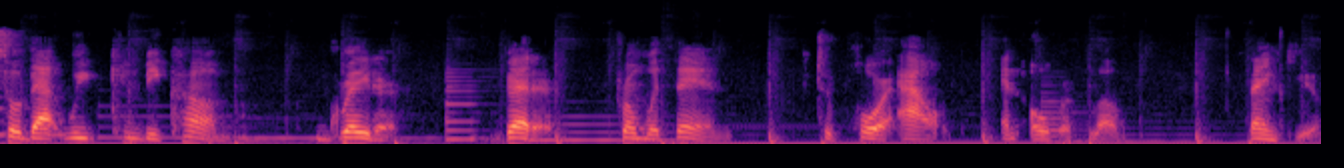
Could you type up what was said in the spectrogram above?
so that we can become greater, better from within to pour out and overflow. Thank you.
